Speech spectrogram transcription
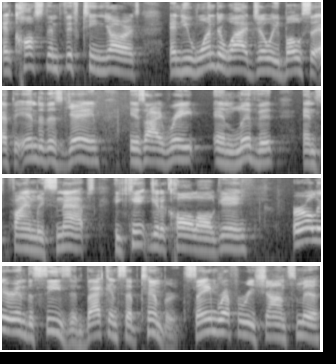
and costs them 15 yards. And you wonder why Joey Bosa at the end of this game is irate and livid and finally snaps. He can't get a call all game. Earlier in the season, back in September, same referee, Shawn Smith,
